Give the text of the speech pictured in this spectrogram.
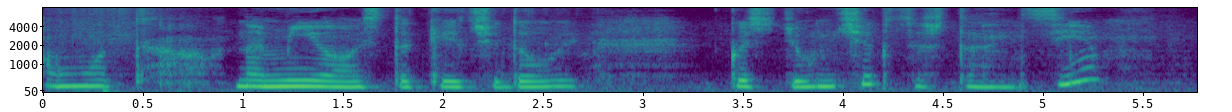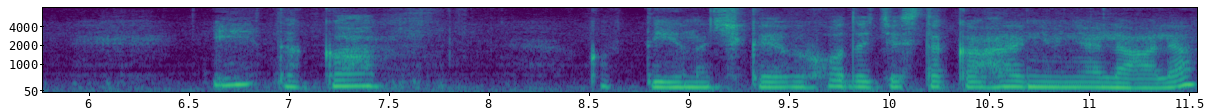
От, на мій ось такий чудовий костюмчик, це штанці. І така ковтиночка. І виходить ось така гарнюня ляля,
